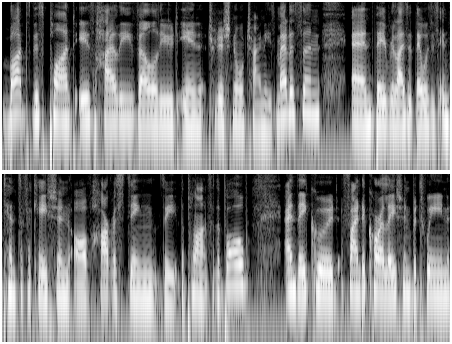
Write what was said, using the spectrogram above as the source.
But this plant is highly valued in traditional Chinese medicine, and they realized that there was this intensification of harvesting the the plant for the bulb, and they could find a correlation between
